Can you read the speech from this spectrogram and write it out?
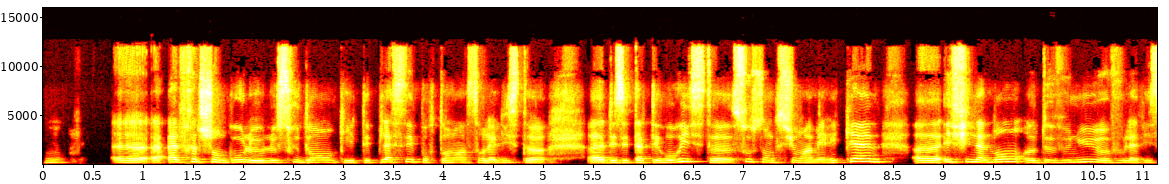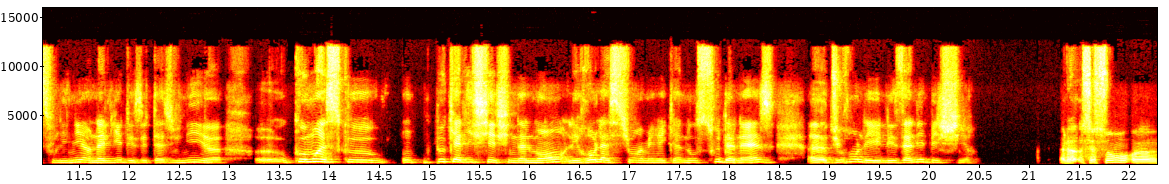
Mm. Euh, Alfred Chango, le, Soudan, qui était placé pourtant hein, sur la liste euh, des États terroristes euh, sous sanctions américaines, est finalement devenu, vous l'avez souligné, un allié des États-Unis. comment est-ce que on peut qualifier finalement les relations américano-soudanaises durant les, les, années Béchir? Alors, ce sont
